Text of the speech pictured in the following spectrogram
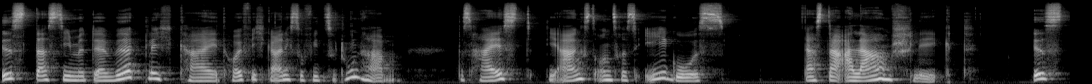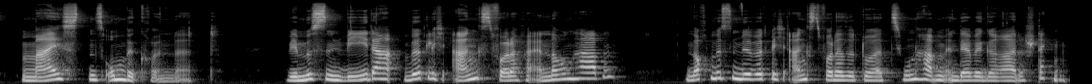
ist, dass sie mit der Wirklichkeit häufig gar nicht so viel zu tun haben. Das heißt, die Angst unseres Egos, dass da Alarm schlägt, ist meistens unbegründet. Wir müssen weder wirklich Angst vor der Veränderung haben, noch müssen wir wirklich Angst vor der Situation haben, in der wir gerade stecken.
